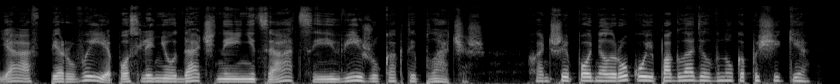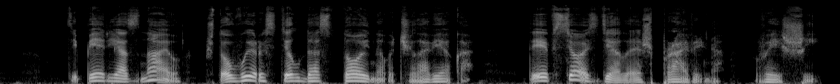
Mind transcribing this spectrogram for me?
Я впервые после неудачной инициации вижу, как ты плачешь. Ханьши поднял руку и погладил внука по щеке. Теперь я знаю, что вырастил достойного человека. Ты все сделаешь правильно, Вэйши.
